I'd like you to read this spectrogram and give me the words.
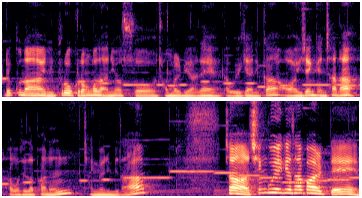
그랬구나. 일부러 그런 건 아니었어. 정말 미안해. 라고 얘기하니까 어 이젠 괜찮아. 라고 대답하는 장면입니다 자 친구에게 사과할 때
